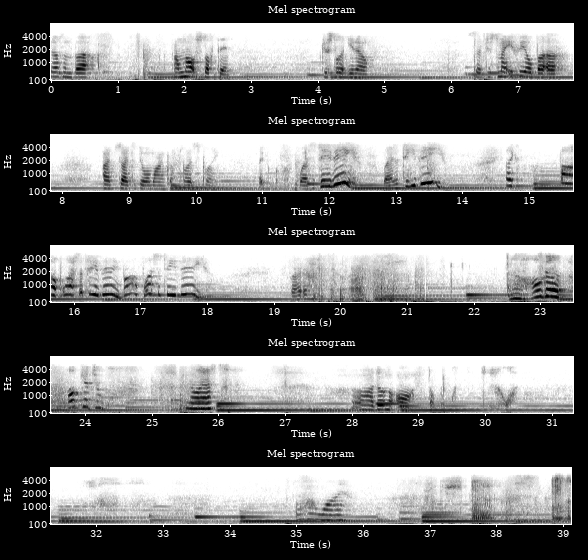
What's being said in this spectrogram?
Guys, I'm. I'm not stopping. Just to let you know. So just to make you feel better, I decided to do a Minecraft Let's Play. Like, where's the TV? Where's the TV? Like, Bob, where's the TV? Bob, where's the TV? Right. I'll go. I'll get you. No, I have to. Oh, I don't know. Oh, I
